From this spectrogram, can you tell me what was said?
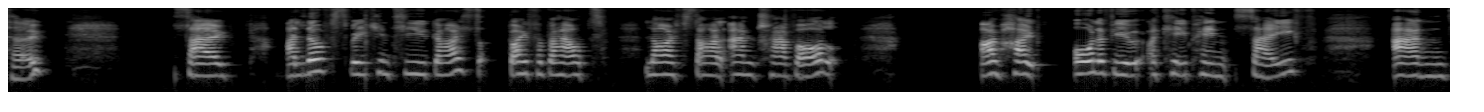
two. So I love speaking to you guys both about lifestyle and travel. I hope all of you are keeping safe and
